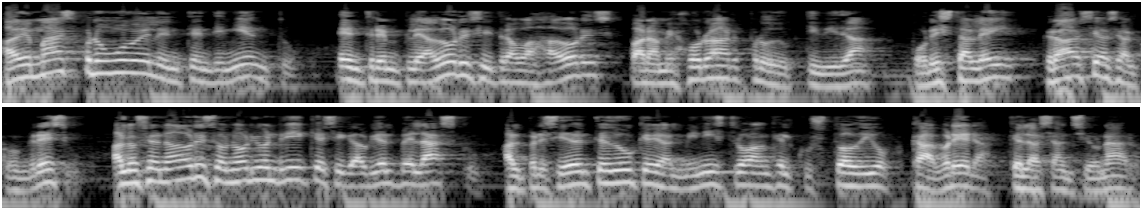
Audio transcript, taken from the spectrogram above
Además, promueve el entendimiento entre empleadores y trabajadores para mejorar productividad, por esta ley, gracias al Congreso, a los senadores Honorio Enríquez y Gabriel Velasco, al presidente Duque y al ministro Ángel Custodio Cabrera, que la sancionaron.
